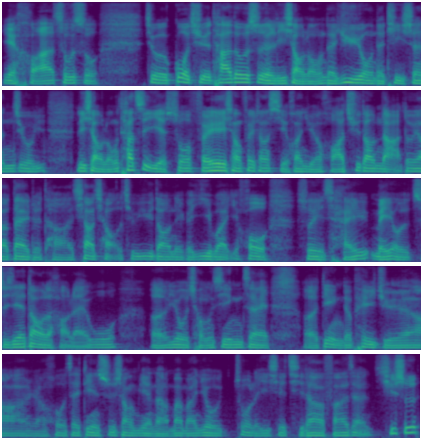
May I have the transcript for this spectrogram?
袁华叔叔，就过去他都是李小龙的御用的替身，就李小龙他自己也说非常非常喜欢袁华，去到哪都要带着他，恰巧就遇到那个意外以后，所以才没有直接到了好莱坞。呃，又重新在呃电影的配角啊，然后在电视上面啊，慢慢又做了一些其他的发展。其实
